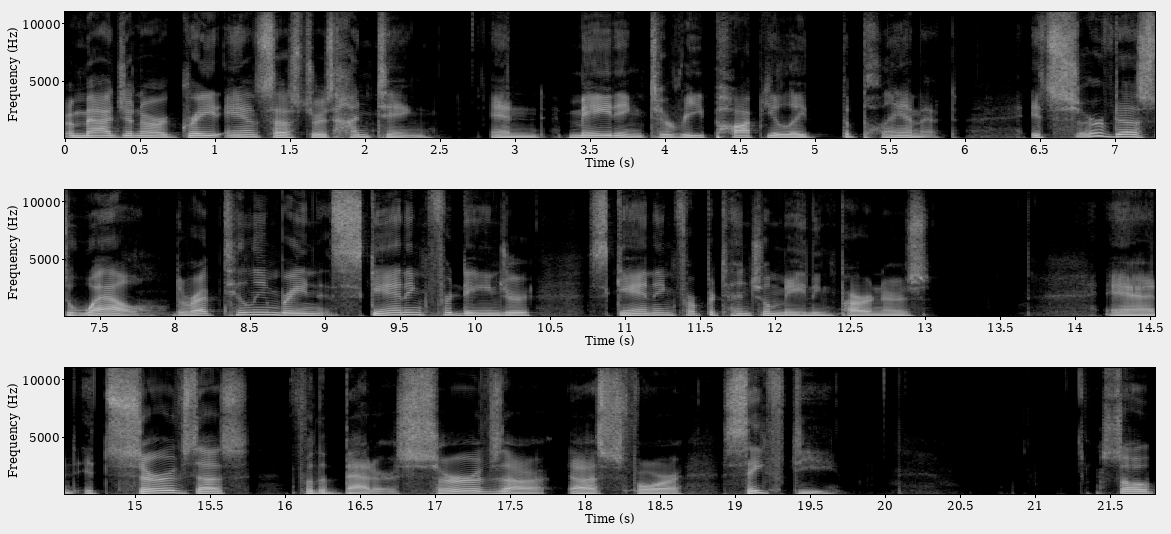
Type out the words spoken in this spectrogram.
imagine our great ancestors hunting and mating to repopulate the planet. It served us well. The reptilian brain scanning for danger, scanning for potential mating partners, and it serves us for the better, serves our, us for safety. So,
